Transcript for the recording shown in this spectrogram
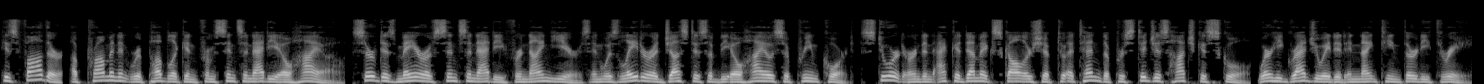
His father, a prominent Republican from Cincinnati, Ohio, served as mayor of Cincinnati for nine years and was later a justice of the Ohio Supreme Court. Stewart earned an academic scholarship to attend the prestigious Hotchkiss School, where he graduated in 1933.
